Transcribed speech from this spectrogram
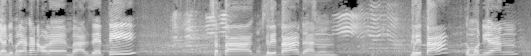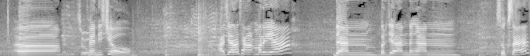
yang dimeriahkan oleh Mbak Arzeti serta Grita dan Grita, kemudian eh, Fendi Show. Acara sangat meriah dan berjalan dengan sukses.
